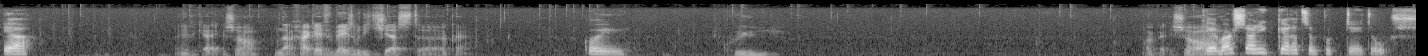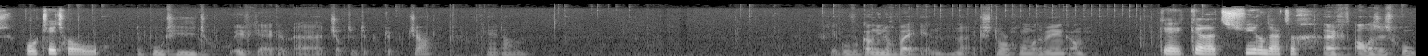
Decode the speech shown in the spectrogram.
Ja. Even kijken, zo. Nou, ga ik even bezig met die chest. eh, Oké. Koei. Goeie. Oké, zo. Oké, waar zijn die carrots en potatoes? Potato. De potato. Even kijken. eh chop, chop, chop, chop, chop. Oké dan. Kijk, hoeveel kan hier nog bij in? Nou, ik store gewoon wat er bij in kan. Oké, carrots, 34. Echt, alles is gewoon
